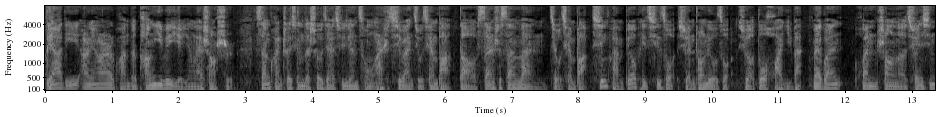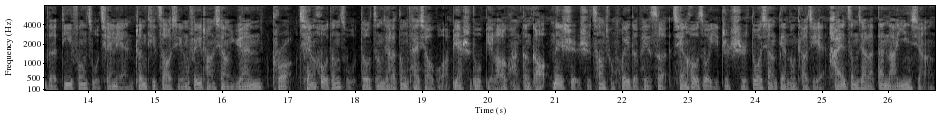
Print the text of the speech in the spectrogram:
比亚迪2022款的唐 EV 也迎来上市，三款车型的售价区间从二十七万九千八到三十三万九千八。新款标配七座，选装六座需要多花一万。外观。换上了全新的低风阻前脸，整体造型非常像原 Pro，前后灯组都增加了动态效果，辨识度比老款更高。内饰是苍穹灰的配色，前后座椅支持多项电动调节，还增加了丹拿音响、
